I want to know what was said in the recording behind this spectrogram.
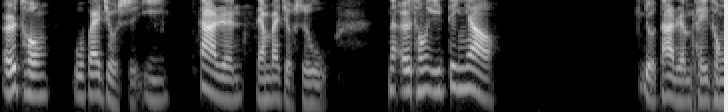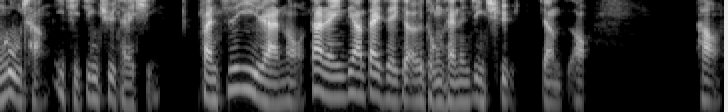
儿童五百九十一，大人两百九十五。那儿童一定要有大人陪同入场，一起进去才行。反之亦然哦，大人一定要带着一个儿童才能进去，这样子哦。好，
